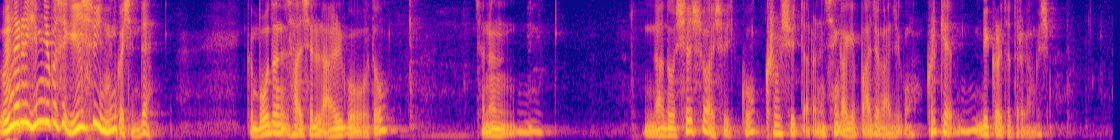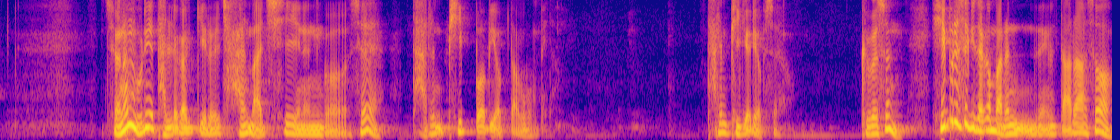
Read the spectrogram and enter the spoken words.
은혜를 힘입어서 이길 수 있는 것인데 그 모든 사실을 알고도 저는 나도 실수할 수 있고 그럴 수 있다라는 생각에 빠져가지고 그렇게 미끄러져 들어간 것입니다. 저는 우리의 달려갈 길을 잘 마치는 것에 다른 비법이 없다고 봅니다. 다른 비결이 없어요. 그것은 히브리서 기자가 말한 을 따라서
